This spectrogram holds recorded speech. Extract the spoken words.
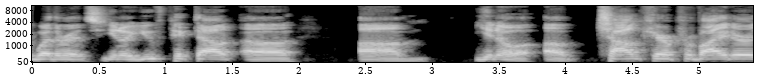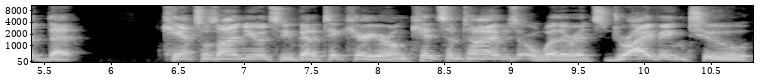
whether it's you know you've picked out a um, you know a child care provider that cancels on you and so you've got to take care of your own kids sometimes or whether it's driving to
